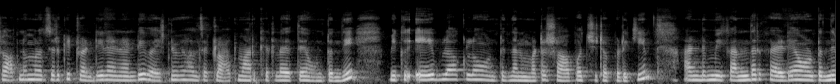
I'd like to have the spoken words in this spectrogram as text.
షాప్ నెంబర్ వచ్చరికి ట్వంటీ నైన్ అండి. వైష్ణవి హోల్సేల్ క్లాత్ మార్కెట్లో అయితే ఉంటుంది. మీకు ఏ బ్లాక్లో ఉంటుందన్నమాట షాప్ వచ్చేటప్పటికి. అండ్ మీకు అందరికి ఐడియా ఉంటుంది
